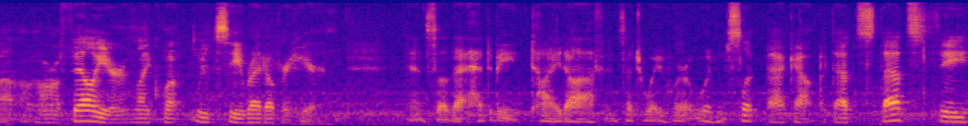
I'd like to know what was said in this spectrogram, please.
uh, or a failure like what we'd see right over here. And so that had to be tied off in such a way where it wouldn't slip back out. But that's, that's the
